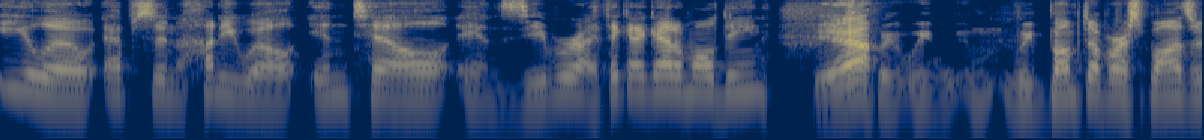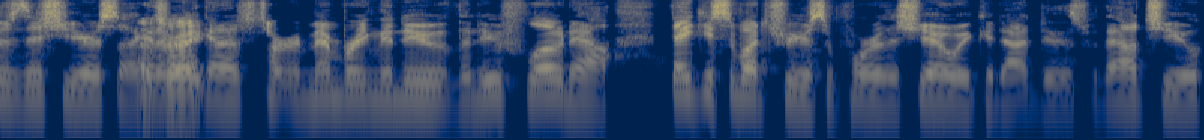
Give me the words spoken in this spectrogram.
Elo, Epson, Honeywell, Intel, and Zebra. I think I got them all, Dean. Yeah. We, we, we bumped up our sponsors this year, so I gotta, right. I gotta start remembering the new the new flow now. Thank you so much for your support of the show. We could not do this without you.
